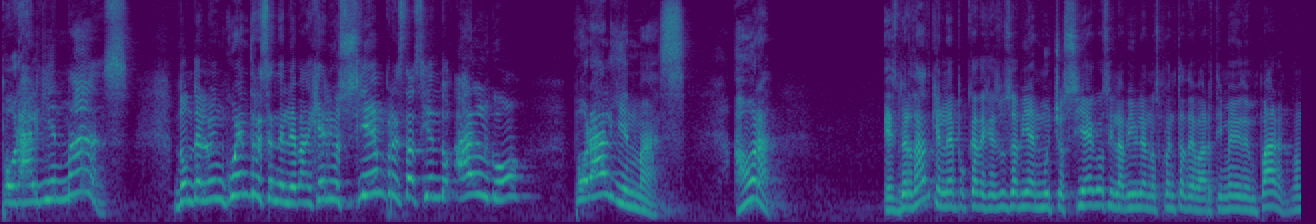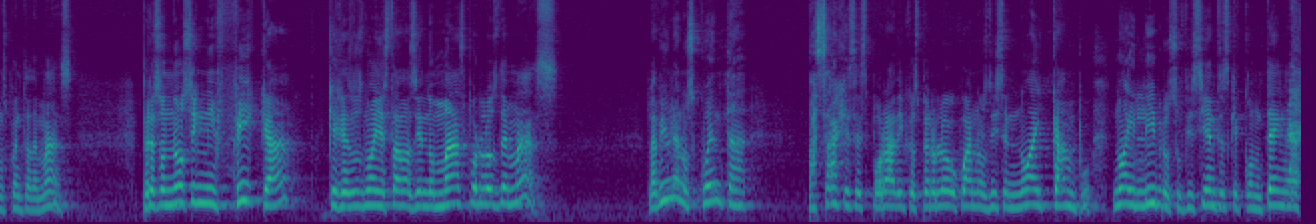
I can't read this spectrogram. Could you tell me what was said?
por alguien más. Donde lo encuentres en el Evangelio, siempre está haciendo algo por alguien más. Ahora, es verdad que en la época de Jesús había muchos ciegos y la Biblia nos cuenta de Bartimeo y de un par, no nos cuenta de más. Pero eso no significa que Jesús no haya estado haciendo más por los demás. La Biblia nos cuenta pasajes esporádicos, pero luego Juan nos dice, no hay campo, no hay libros suficientes que contengan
